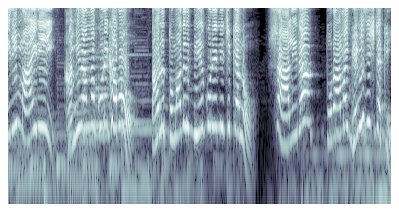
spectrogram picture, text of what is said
ইরি মাইরি আমি রান্না করে খাব। তাহলে তোমাদের বিয়ে করে এনেছি কেন? শালিরা, তোরা আমায় ভেবেছিসটা কি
